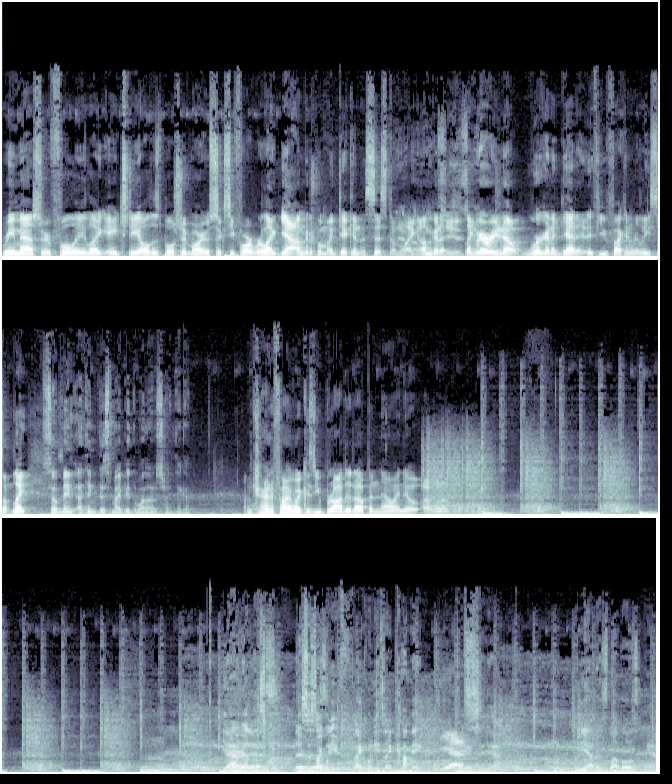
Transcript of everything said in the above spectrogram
remastered, fully like HD, all this bullshit Mario 64." We're like, "Yeah, I'm gonna put my dick in the system. like, I'm gonna jeez, like yeah. we already know we're gonna get it if you fucking release something." Like, So maybe I think this might be the one I was trying to think of. I'm trying to find one because you brought it up, and now I know I want to. Yeah, I There know it this one. There this it is like is. when you like when he's like coming. Yes. Yeah. When you have his levels. Yeah.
